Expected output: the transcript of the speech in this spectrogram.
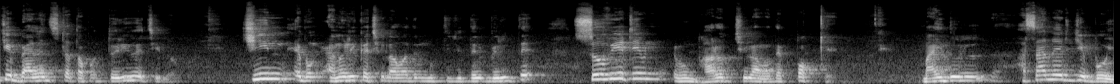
যে ব্যালেন্সটা তখন তৈরি হয়েছিল, চীন এবং আমেরিকা ছিল আমাদের মুক্তিযুদ্ধের বিরুদ্ধে, সোভিয়েত ইউনিয়ন এবং ভারত ছিল আমাদের পক্ষে। মাইদুল হাসানের যে বই,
